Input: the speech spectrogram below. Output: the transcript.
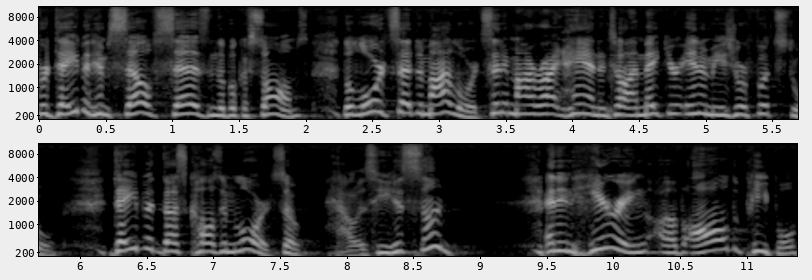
For David himself says in the book of Psalms, The Lord said to my Lord, Sit at my right hand until I make your enemies your footstool. David thus calls him Lord. So, how is he his son? And in hearing of all the people,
